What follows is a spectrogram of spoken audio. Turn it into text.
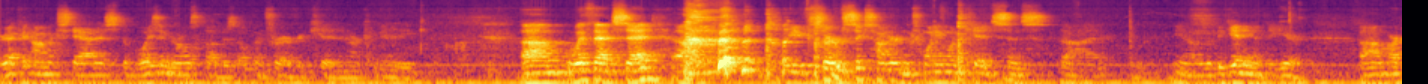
your economic status, the Boys and Girls Club is open for every kid in our community. Um, with that said, um, we've served 621 kids since uh, you know the beginning of the year. Um, our,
